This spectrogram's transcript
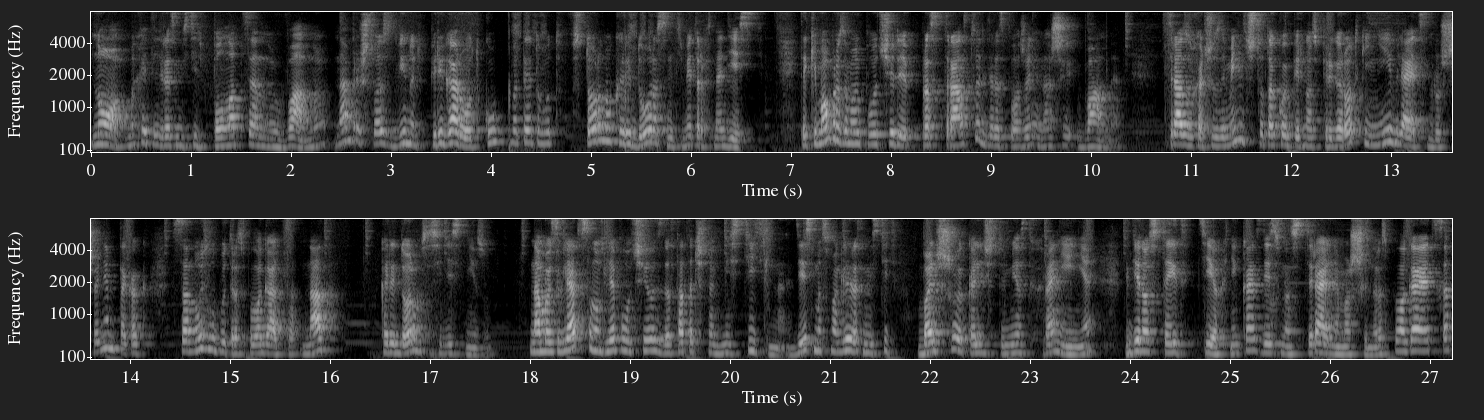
но мы хотели разместить полноценную ванну, нам пришлось сдвинуть перегородку вот эту вот в сторону коридора сантиметров на 10. Таким образом мы получили пространство для расположения нашей ванны. Сразу хочу заметить, что такой перенос перегородки не является нарушением, так как санузел будет располагаться над коридором соседей снизу. На мой взгляд, в санузле получилось достаточно вместительно. Здесь мы смогли разместить большое количество мест хранения, где у нас стоит техника. Здесь у нас стиральная машина располагается,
